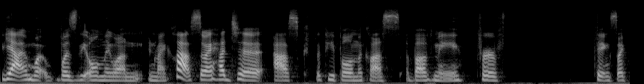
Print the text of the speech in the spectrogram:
yeah, and what was the only one in my class. So I had to ask the people in the class above me for things like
